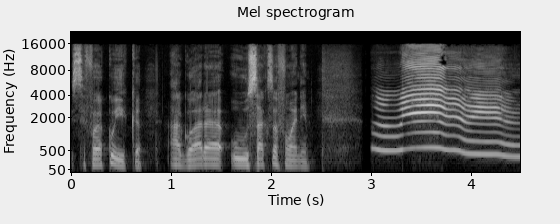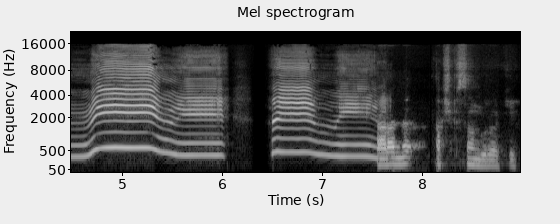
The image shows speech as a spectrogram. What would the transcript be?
Isso foi a cuíca. Agora o saxofone. Cara, acho que sangrou aqui.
